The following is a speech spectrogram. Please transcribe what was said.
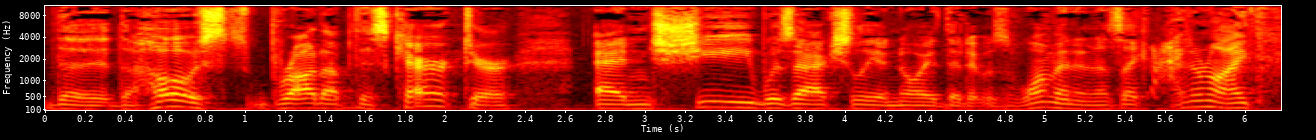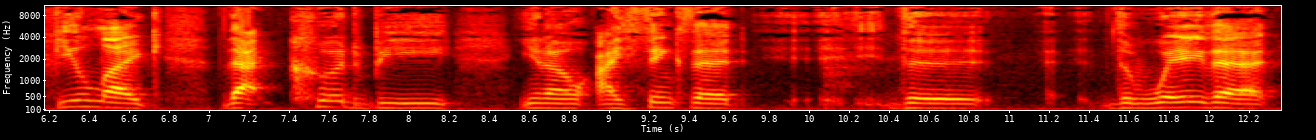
the The host brought up this character, and she was actually annoyed that it was a woman. And I was like, I don't know. I feel like that could be. You know, I think that the the way that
